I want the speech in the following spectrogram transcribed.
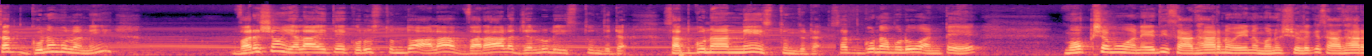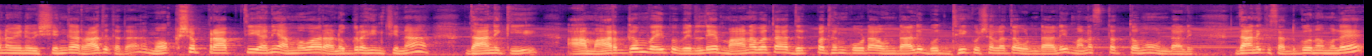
సద్గుణములని వర్షం ఎలా అయితే కురుస్తుందో అలా వరాల జల్లులు ఇస్తుందిట సద్గుణాన్నే ఇస్తుందిట. సద్గుణములు అంటే మోక్షము అనేది సాధారణమైన మనుష్యులకి సాధారణమైన విషయంగా రాదు కదా. మోక్ష ప్రాప్తి అని అమ్మవారు అనుగ్రహించిన దానికి ఆ మార్గం వైపు వెళ్ళే మానవతా దృక్పథం కూడా ఉండాలి బుద్ధి కుశలత ఉండాలి మనస్తత్వము ఉండాలి. దానికి సద్గుణములే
